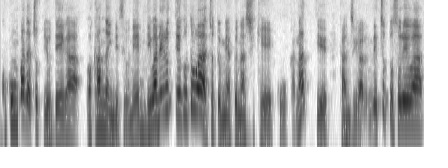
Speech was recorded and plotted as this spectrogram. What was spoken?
ここまだちょっと予定が分かんないんですよねって言われるっていうことは、ちょっと脈なし傾向かなっていう感じがあるんで、ちょっとそれは、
